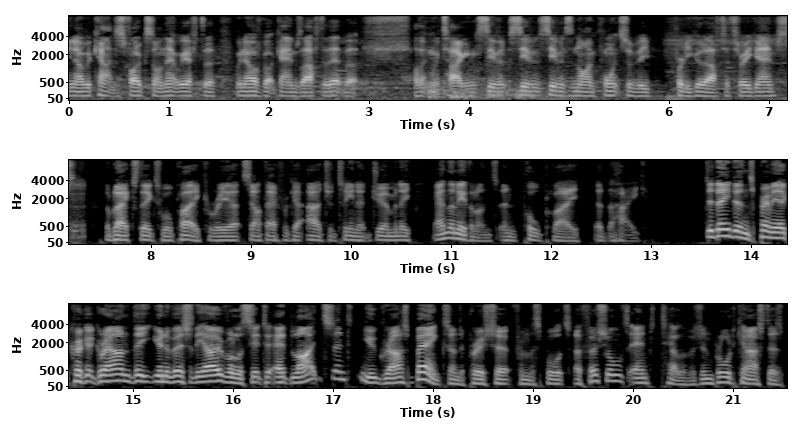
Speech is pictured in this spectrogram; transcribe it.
you know we can't just focus on that. We have to. We know we've got games after that, but I think we're targeting seven, seven, seven to nine points would be pretty good after three games. The Black Sticks will play Korea, South Africa, Argentina, Germany, and the Netherlands in pool play at The Hague. Dunedin's premier cricket ground, the University Oval, is set to add lights and new grass banks under pressure from the sport's officials and television broadcasters.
